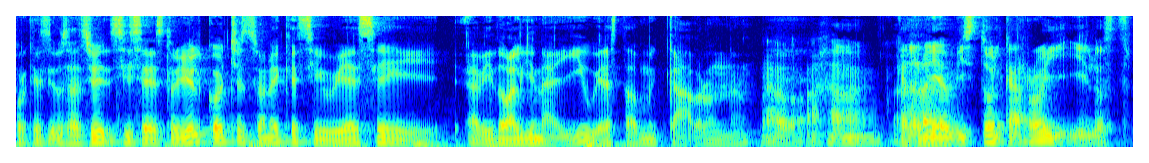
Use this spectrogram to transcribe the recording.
porque, o sea, si, se destruyó el coche, suena que si hubiese habido alguien ahí, hubiera estado muy cabrón, ¿no? ajá. Que no lo haya visto el carro y, los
